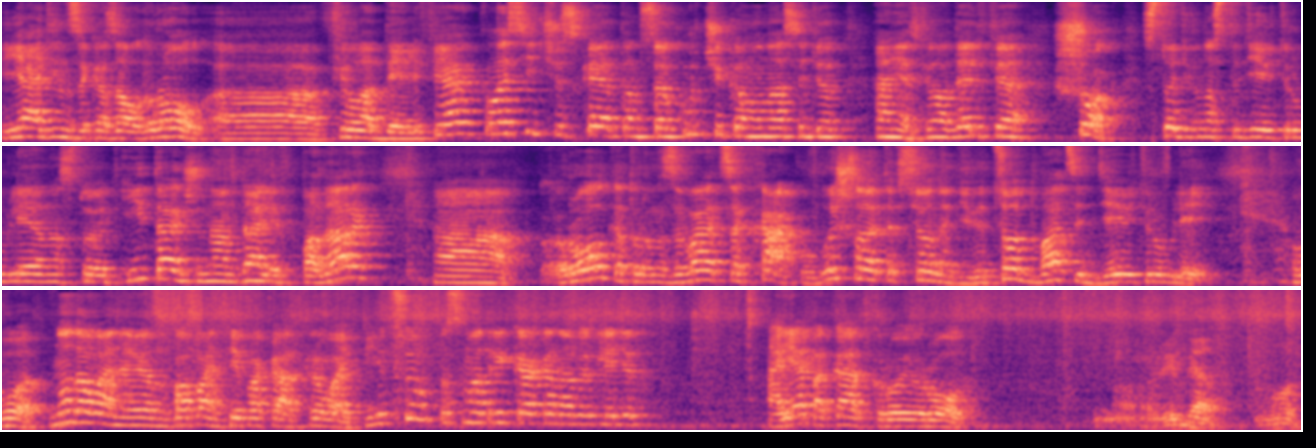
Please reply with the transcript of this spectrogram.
я один заказал ролл э, Филадельфия, классическая, там с огурчиком у нас идет, а нет, Филадельфия шок, 199 рублей она стоит. И также нам дали в подарок а, ролл, который называется Хаку. Вышло это все на 929 рублей. Вот. Ну давай, наверное, папань, ты пока открывай пиццу, посмотри, как она выглядит. А я пока открою ролл. Ну, ребят, вот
